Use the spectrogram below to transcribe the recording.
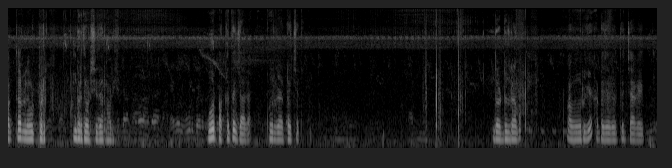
ಪಕ್ಕದವ್ರು ಲೌಟ್ ಪಡ್ ಬರ್ತಿ ಹೊಡ್ಸಿದ್ದಾರೆ ನೋಡಿ. ಊರು ಪಕ್ಕದ ಜಾಗ, ಊರಿಗೆ ಟಚ್ ದೊಡ್ಡ ಗ್ರಾಮ. ಆ ಊರಿಗೆ ಅಟ್ಯಾಚ್ ಜಾಗ ಇದೆ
